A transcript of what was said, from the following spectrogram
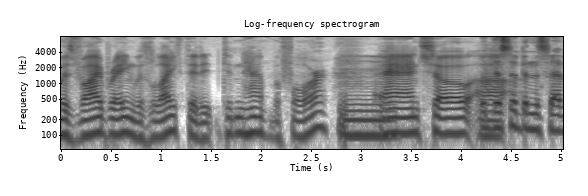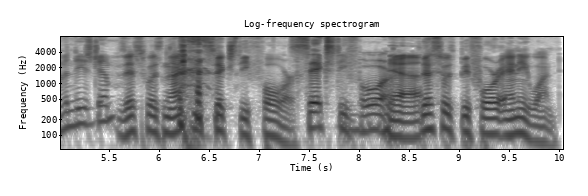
was vibrating with life that it didn't have before. And so Would uh, this have been the 70s, Jim? this was 1964. 64. Yeah. This was before anyone.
